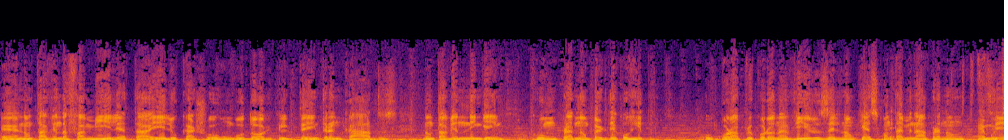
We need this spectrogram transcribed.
É, não tá vendo a família, tá ele o cachorro, um bulldog que ele tem trancados, não tá vendo ninguém para não perder corrida o próprio coronavírus ele não quer se contaminar para não é muito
